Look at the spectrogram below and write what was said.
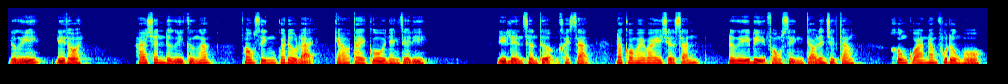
đừng Ý, đi thôi." Hai chân đừng Ý cứng ngắc, Phong Sính quay đầu lại, kéo tay cô nhanh rời đi. Đi lên sân thượng khách sạn, đã có máy bay chờ sẵn, đừng Ý bị Phong Sính kéo lên trực thăng, không quá 5 phút đồng hồ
